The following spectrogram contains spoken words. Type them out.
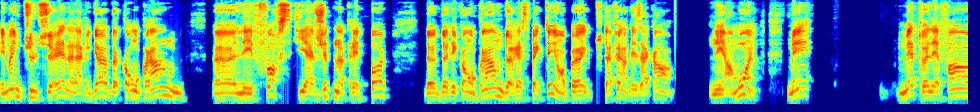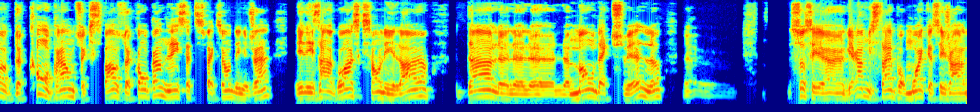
et même culturelle à la rigueur de comprendre euh, les forces qui agitent notre époque, de, les comprendre, de respecter. On peut être tout à fait en désaccord, néanmoins, mais mettre l'effort de comprendre ce qui se passe, de comprendre l'insatisfaction des gens et les angoisses qui sont les leurs, dans le, monde actuel, là, euh, ça, c'est un grand mystère pour moi que ces gens,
